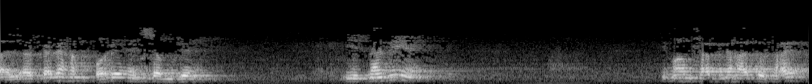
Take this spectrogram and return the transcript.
اللہ کرے ہم پڑھیں سمجھیں۔ اتنا نہیں ہے۔ امام صاحب نے ہاتھ اٹھائے۔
